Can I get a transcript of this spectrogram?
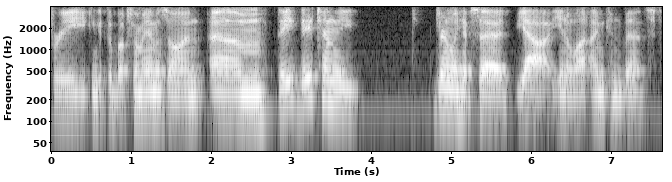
free. You can get the books from Amazon. Um, they they generally generally have said, yeah, you know what, I'm convinced.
